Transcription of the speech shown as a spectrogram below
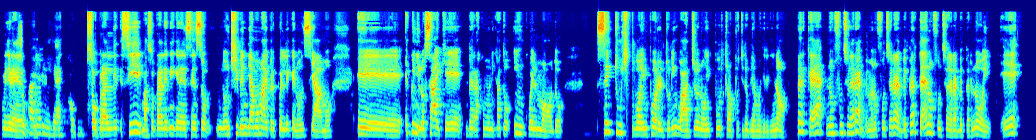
come dire, sopra le righe. Ecco, sopra le, sì, ma sopra le righe nel senso non ci vendiamo mai per quelle che non siamo. E, e quindi lo sai che verrà comunicato in quel modo se tu ci vuoi imporre il tuo linguaggio, noi purtroppo ti dobbiamo dire di no, perché non funzionerebbe, ma non funzionerebbe per te, non funzionerebbe per noi. E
